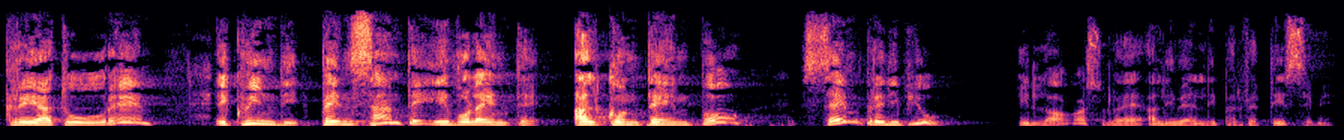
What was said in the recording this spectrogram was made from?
creatore e quindi pensante e volente al contempo sempre di più. Il Logos lo è a livelli perfettissimi.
